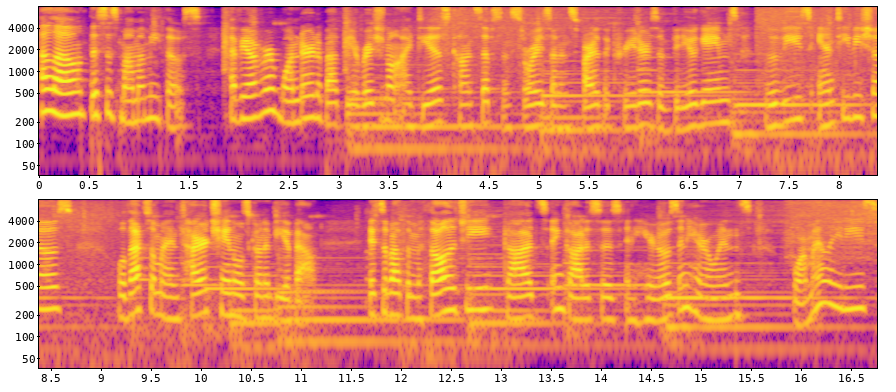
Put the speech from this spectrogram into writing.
Hello, this is Mama Mythos. Have you ever wondered about the original ideas, concepts, and stories that inspired the creators of video games, movies, and TV shows? Well, that's what my entire channel is going to be about. It's about the mythology, gods and goddesses, and heroes and heroines, for my ladies,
